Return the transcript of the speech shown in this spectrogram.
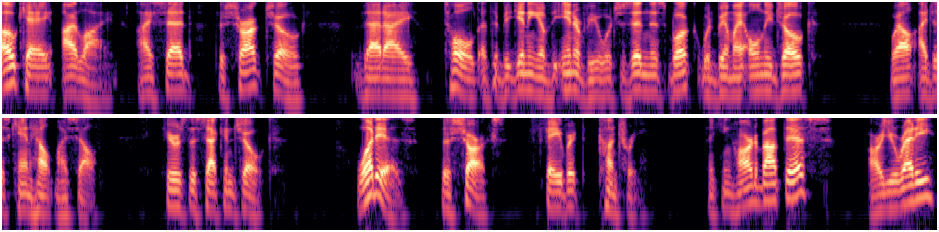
Okay, I lied. I said the shark joke that I told at the beginning of the interview, which is in this book, would be my only joke. Well, I just can't help myself. Here's the second joke What is the shark's favorite country? Thinking hard about this? Are you ready?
